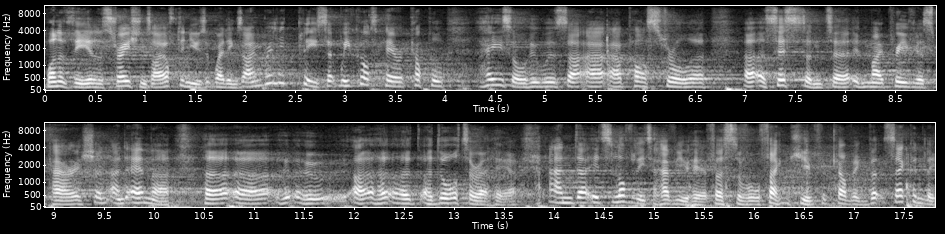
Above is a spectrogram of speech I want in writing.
One of the illustrations I often use at weddings, I'm really pleased that we've got here a couple, Hazel, who was uh, our, our, pastoral uh, uh, assistant uh, in my previous parish, and, and Emma, uh, who, uh, her, her, daughter, are here. And it's lovely to have you here, first of all. Thank you for coming. But secondly,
